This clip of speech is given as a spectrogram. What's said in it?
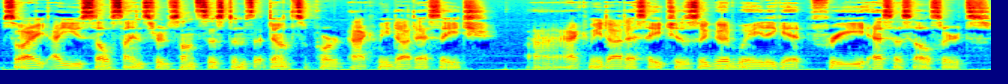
so I, I use self-signed certs on systems that don't support Acme.sh. Uh, Acme.sh is a good way to get free SSL certs.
